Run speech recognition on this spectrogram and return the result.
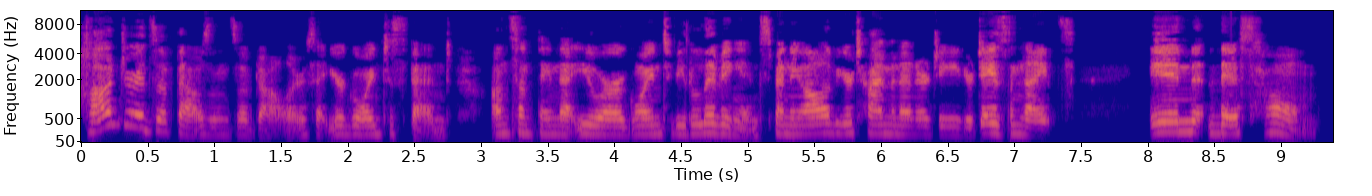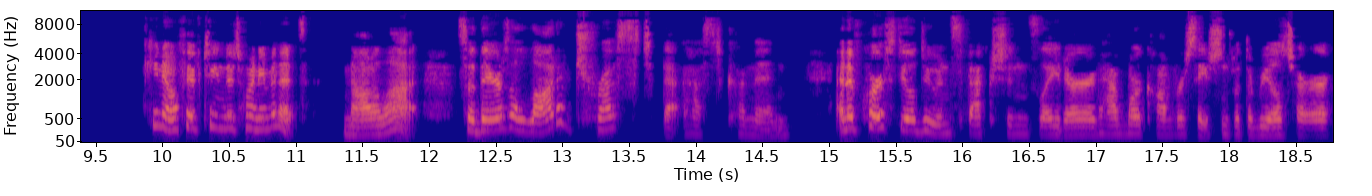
hundreds of thousands of dollars that you're going to spend on something that you are going to be living in, spending all of your time and energy, your days and nights in this home. You know, 15 to 20 minutes, not a lot. So there's a lot of trust that has to come in. And of course, you'll do inspections later and have more conversations with the realtor.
